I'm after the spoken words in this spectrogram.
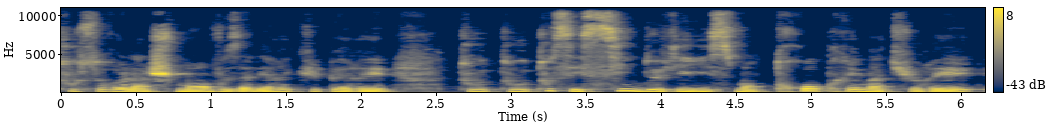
tout ce relâchement, vous allez récupérer tous ces signes de vieillissement trop prématurés.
